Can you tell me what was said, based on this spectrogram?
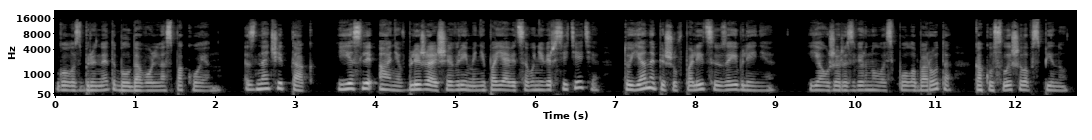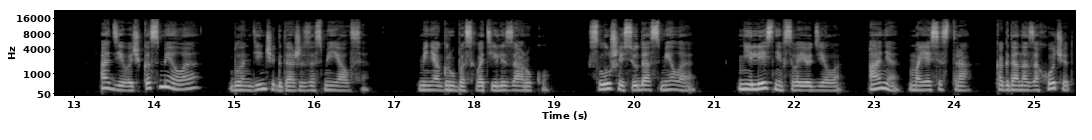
Голос брюнета был довольно спокоен. «Значит так, если Аня в ближайшее время не появится в университете, то я напишу в полицию заявление. Я уже развернулась в полоборота, как услышала в спину. А девочка смелая. Блондинчик даже засмеялся. Меня грубо схватили за руку. Слушай сюда, смелая. Не лезь не в свое дело. Аня – моя сестра. Когда она захочет,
